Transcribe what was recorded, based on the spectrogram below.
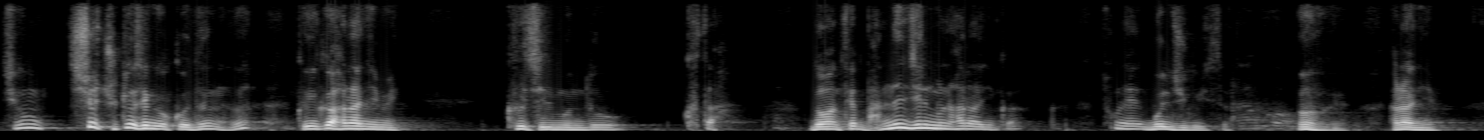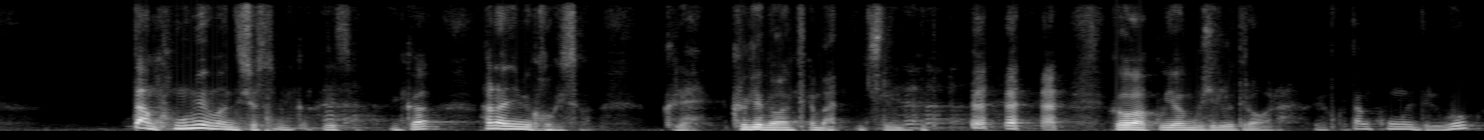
지금 치워 죽게 생겼거든. 어? 그러니까 하나님이 그 질문도 크다. 너한테 맞는 질문 하라니까. 손에 뭘 쥐고 있어? 어, 하나님, 땅콩을 왜 만드셨습니까? 그래서 그러니까 하나님이 거기서 그래, 그게 너한테 맞는 질문. 그거 갖고 연구실로 들어가라. 땅콩을 들고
